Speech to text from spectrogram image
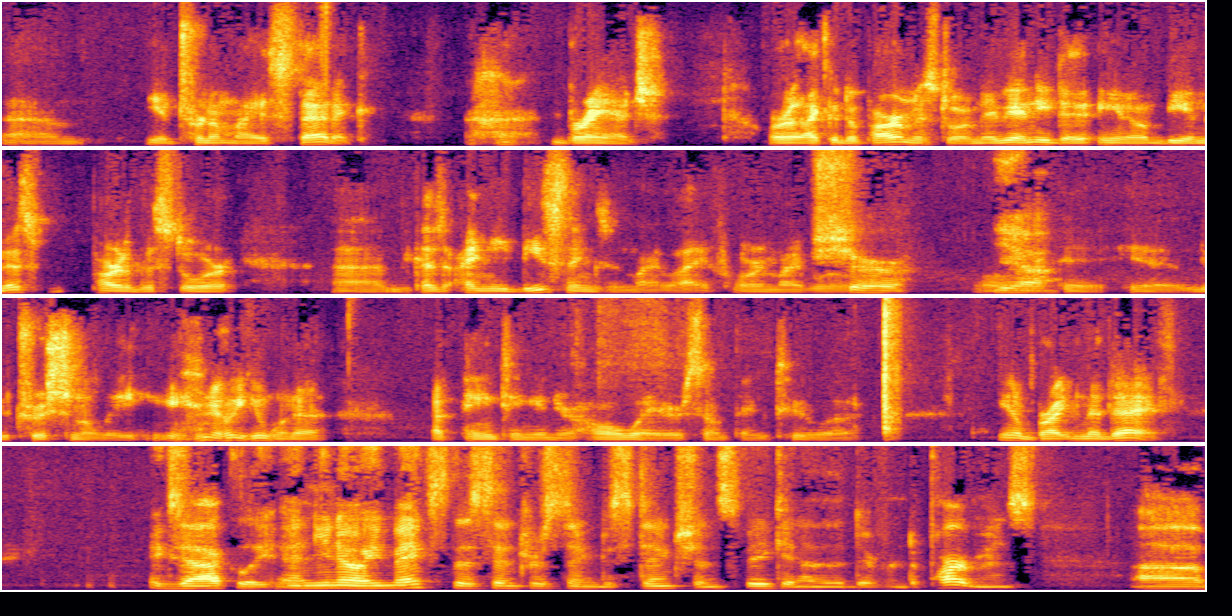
um, you know turn up my aesthetic branch, or like a department store. Maybe I need to you know be in this part of the store uh, because I need these things in my life or in my room. Sure. Or, yeah. You know, nutritionally, you know, you want to a painting in your hallway or something to uh, you know brighten the day. Exactly. And you know he makes this interesting distinction speaking of the different departments uh,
